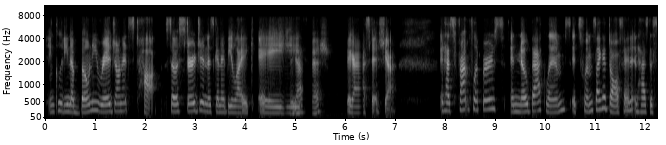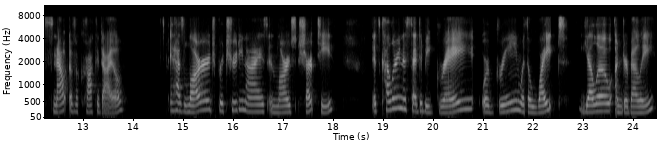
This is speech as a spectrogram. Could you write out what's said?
including a bony ridge on its top. So a sturgeon is going to be like a Big ass fish. Big ass fish, yeah. It has front flippers and no back limbs. It swims like a dolphin and has the snout of a crocodile. It has large, protruding eyes and large, sharp teeth. Its coloring is said to be gray or green with a white, yellow underbelly.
